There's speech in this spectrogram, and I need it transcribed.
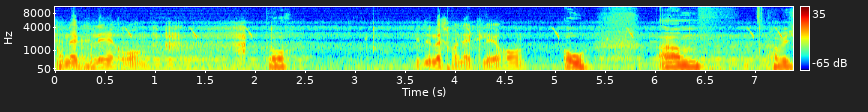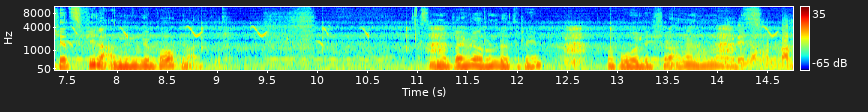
Keine Erklärung. Doch. Dir gleich mal eine Erklärung. Oh. Ähm, habe ich jetzt viele Angeln gebaut? Nein, gut. Das müssen wir gleich wieder runterdrehen. Obwohl, wie viele Angeln haben wir Ich will jetzt? noch einen Wach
